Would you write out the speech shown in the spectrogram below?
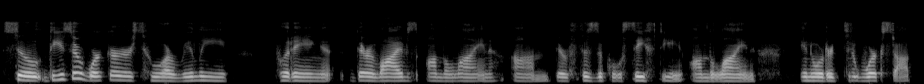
So these are workers who are really putting their lives on the line, um, their physical safety on the line in order to work stop.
